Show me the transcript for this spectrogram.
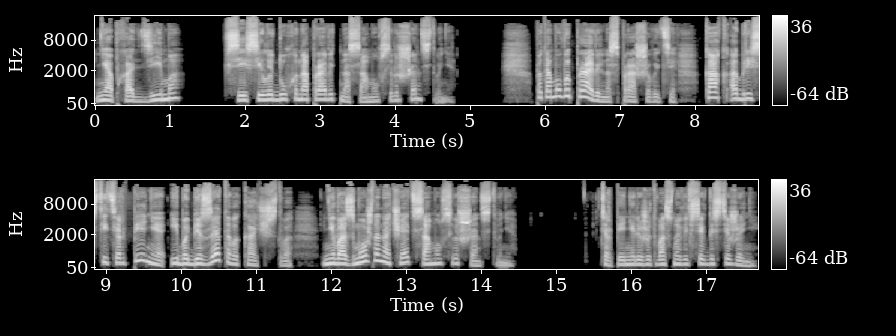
необходимо все силы духа направить на самоусовершенствование. Потому вы правильно спрашиваете, как обрести терпение, ибо без этого качества невозможно начать самоусовершенствование. Терпение лежит в основе всех достижений,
